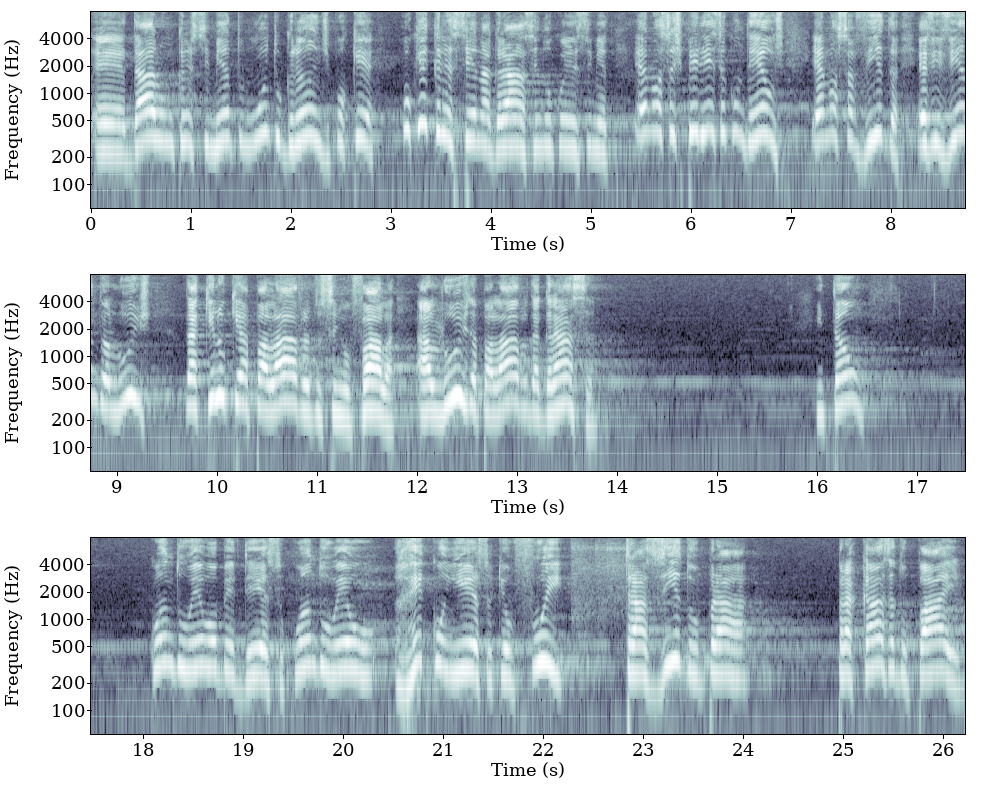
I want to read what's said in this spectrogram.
é, dar um crescimento muito grande, porque por que crescer na graça e no conhecimento? É a nossa experiência com Deus, é a nossa vida, é vivendo a luz daquilo que a palavra do Senhor fala, a luz da palavra da graça. Então, quando eu obedeço, quando eu reconheço que eu fui trazido para a casa do Pai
